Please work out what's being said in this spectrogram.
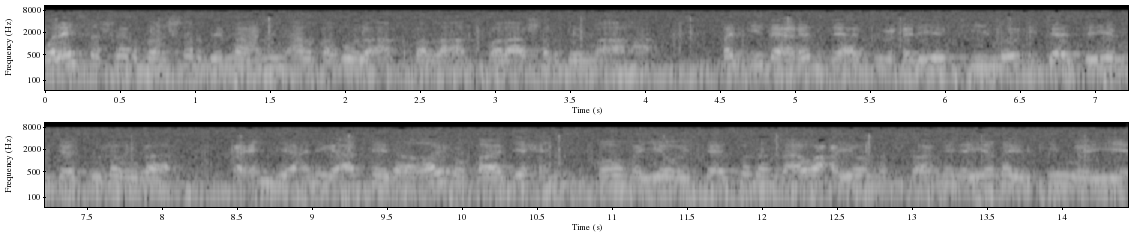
walaysa shardan shardi maaha nin alqabuula aqbal la aqbalaa shardi ma aha bal idaa radda hadduu celiyo kii loo ijaaseeyey mujaasulahuga fa cindii aniga agtayda hayru qaadixin mid qoomayo oo ijaasadan dhaawacayo nuqsaaminayo kayrkii weeye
